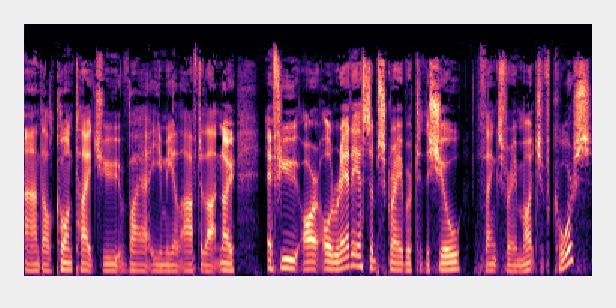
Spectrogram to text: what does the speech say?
and I'll contact you via email after that. Now, if you are already a subscriber to the show, thanks very much, of course.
